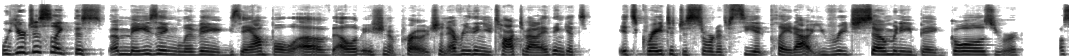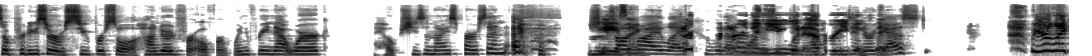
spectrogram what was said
Well, you're just like this amazing living example of the elevation approach and everything you talked about. I think it's it's great to just sort of see it played out. You've reached so many big goals. You were also producer of Super Soul 100 for Oprah Winfrey Network. I hope she's a nice person. she's Amazing. on my like better, who would better I than you dinner, would ever even dinner think. guest. Well, you're like,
